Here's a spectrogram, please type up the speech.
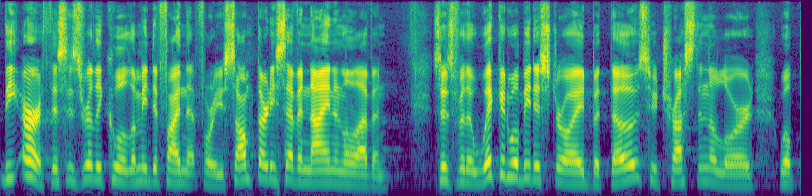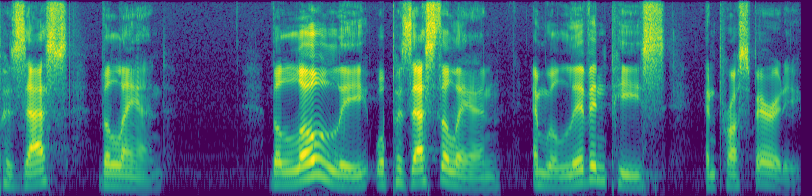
the earth. This is really cool. Let me define that for you. Psalm 37, 9 and 11 says, For the wicked will be destroyed, but those who trust in the Lord will possess the land. The lowly will possess the land and will live in peace and prosperity.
